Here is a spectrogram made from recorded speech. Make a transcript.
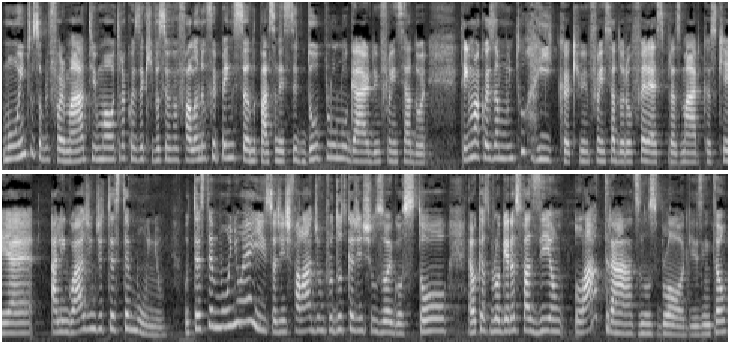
Muito sobre formato e uma outra coisa que você foi falando, eu fui pensando, passa nesse duplo lugar do influenciador. Tem uma coisa muito rica que o influenciador oferece para as marcas, que é a linguagem de testemunho. O testemunho é isso, a gente falar de um produto que a gente usou e gostou, é o que as blogueiras faziam lá atrás nos blogs. Então,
